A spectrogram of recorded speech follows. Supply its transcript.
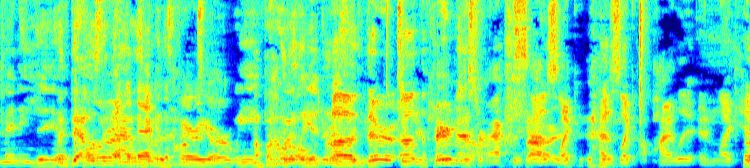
manning the uh, Like, that was the color guy on the was back of the ferry, to or are we about completely all addressed? Uh, there, uh, the ferry master actually has like has like a pilot and like his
